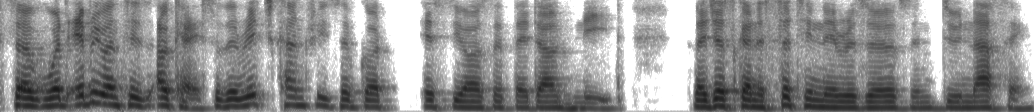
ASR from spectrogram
so what everyone says okay so the rich countries have got sdrs that they don't need. They're just going to sit in their reserves and do nothing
